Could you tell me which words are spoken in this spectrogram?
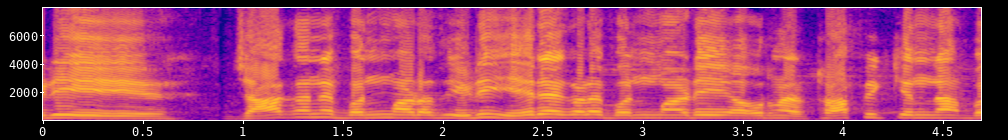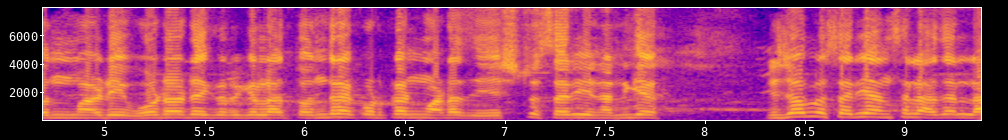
ಇಡೀ ಜಾಗನೇ ಬಂದ್ ಮಾಡೋದು, ಇಡೀ ಏರಿಯಾಗಳೇ ಬಂದ್ ಮಾಡಿ, ಅವ್ರನ್ನ ಟ್ರಾಫಿಕ್ಕನ್ನು ಬಂದ್ ಮಾಡಿ, ಓಡಾಡೋರಿಗೆಲ್ಲ ತೊಂದರೆ ಕೊಡ್ಕೊಂಡು ಮಾಡೋದು ಎಷ್ಟು ಸರಿ? ನನಗೆ ನಿಜವಾಗ್ಲೂ ಸರಿ ಅನ್ಸಲ್ಲ ಅದೆಲ್ಲ.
